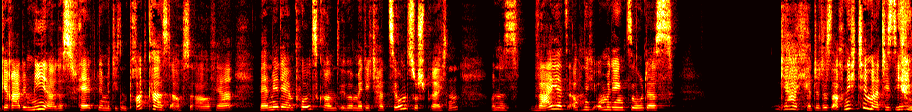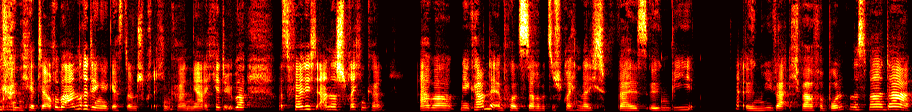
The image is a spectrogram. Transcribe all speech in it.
gerade mir, das fällt mir mit diesem Podcast auch so auf, ja, wenn mir der Impuls kommt, über Meditation zu sprechen, und es war jetzt auch nicht unbedingt so, dass ja, ich hätte das auch nicht thematisieren können. Ich hätte auch über andere Dinge gestern sprechen können. Ja, ich hätte über was völlig anderes sprechen können. Aber mir kam der Impuls, darüber zu sprechen, weil ich, weil es irgendwie, ja, irgendwie war, ich war verbunden, es war da.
